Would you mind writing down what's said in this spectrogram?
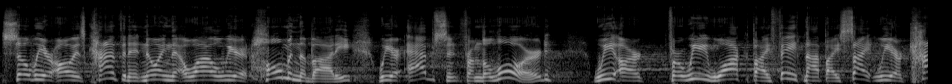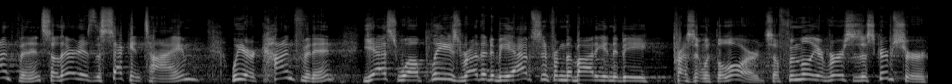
So we are always confident, knowing that while we are at home in the body, we are absent from the Lord. We are, for we walk by faith, not by sight. We are confident. So there it is the second time. We are confident, yes, well pleased, rather to be absent from the body and to be present with the Lord. So familiar verses of scripture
